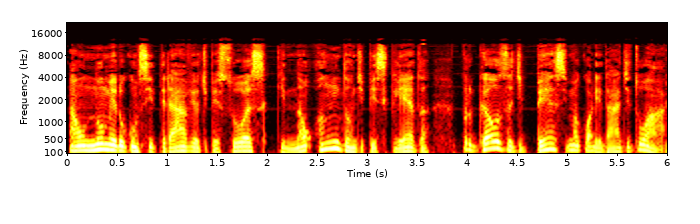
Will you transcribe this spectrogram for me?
há um número considerável de pessoas que não andam de bicicleta por causa de péssima qualidade do ar.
